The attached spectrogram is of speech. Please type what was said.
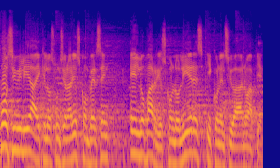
posibilidad de que los funcionarios conversen en los barrios, con los líderes y con el ciudadano a pie.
